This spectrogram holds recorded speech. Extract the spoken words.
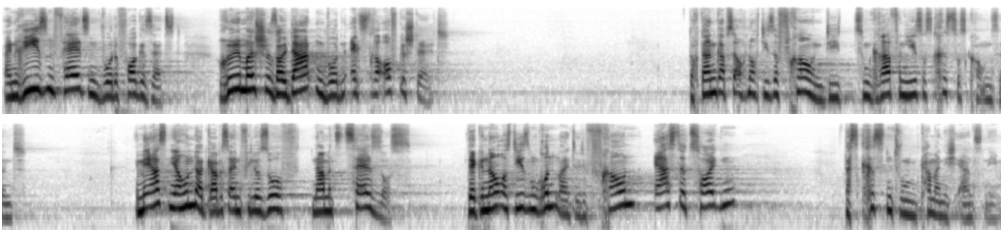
Ein Riesenfelsen wurde vorgesetzt. Römische Soldaten wurden extra aufgestellt. Doch dann gab es auch noch diese Frauen, die zum Grab von Jesus Christus kommen sind. Im ersten Jahrhundert gab es einen Philosoph namens Celsus, der genau aus diesem Grund meinte, die Frauen, erste Zeugen, das Christentum kann man nicht ernst nehmen.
